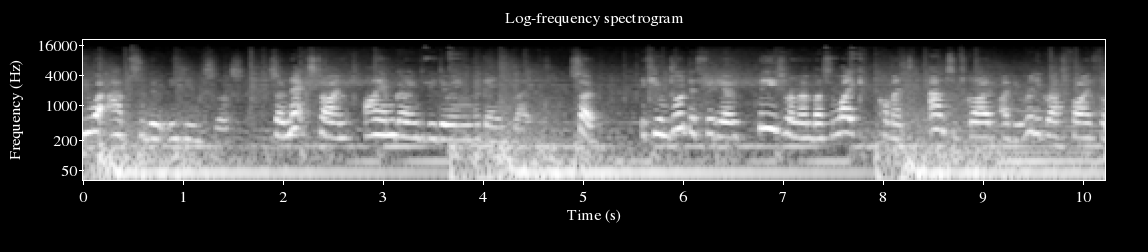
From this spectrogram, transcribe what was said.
you were absolutely useless. So next time I am going to be doing the gameplay. So if you enjoyed this video, please remember to like, comment, and subscribe. I'd be really gratified for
